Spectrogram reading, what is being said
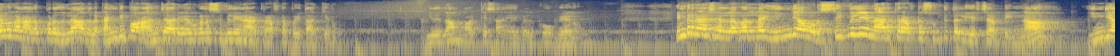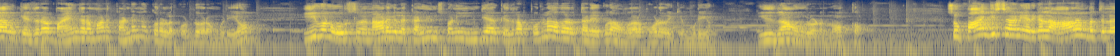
ஏவுகணை அனுப்புறதுல அதில் கண்டிப்பாக ஒரு அஞ்சாறு ஏவுகணை சிவிலியன் ஏர்கிராஃப்டை போய் தாக்கிடும் இதுதான் பாகிஸ்தானியர்களுக்கும் வேணும். இன்டர்நேஷ்னல் லெவலில் இந்தியா ஒரு சிவிலியன் ஏர்கிராஃப்டை சுட்டு தள்ளிடுச்சு அப்படின்னா இந்தியாவுக்கு எதிராக பயங்கரமான கண்டன குரலை கொண்டு வர முடியும். ஈவன் ஒரு சில நாடுகளை கன்வின்ஸ் பண்ணி இந்தியாவுக்கு எதிராக பொருளாதார தடையை கூட அவங்களால போட வைக்க முடியும். இதுதான் அவங்களோட நோக்கம். ஸோ பாகிஸ்தானியர்கள் ஆரம்பத்தில்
